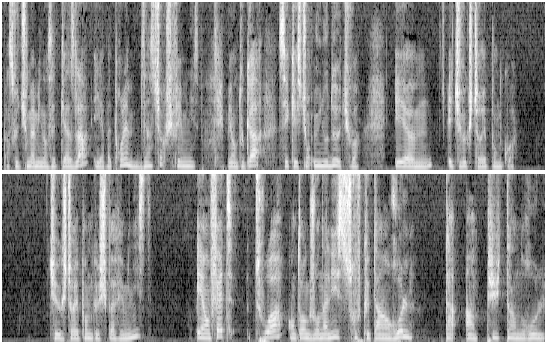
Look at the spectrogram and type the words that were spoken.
parce que tu m'as mis dans cette case-là, et il n'y a pas de problème. Bien sûr que je suis féministe. Mais en tout cas, c'est question une ou deux, tu vois. Et, euh, et tu veux que je te réponde quoi? Tu veux que je te réponde que je suis pas féministe? Et en fait, toi, en tant que journaliste, je trouve que tu as un rôle, tu as un putain de rôle,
